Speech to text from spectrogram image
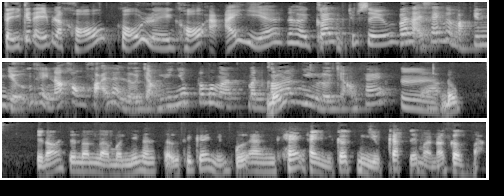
tỷ cái này là khổ khổ luyện khổ ải gì á nó hơi cực một chút xíu. với lại xét về mặt dinh dưỡng thì nó không phải là lựa chọn duy nhất đúng không anh? Mình có Đúng. rất nhiều lựa chọn khác. Ừ. Dạ. đúng. Thì đó cho nên là mình những tự thiết kế những bữa ăn khác hay những có nhiều cách để mà nó cân bằng.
